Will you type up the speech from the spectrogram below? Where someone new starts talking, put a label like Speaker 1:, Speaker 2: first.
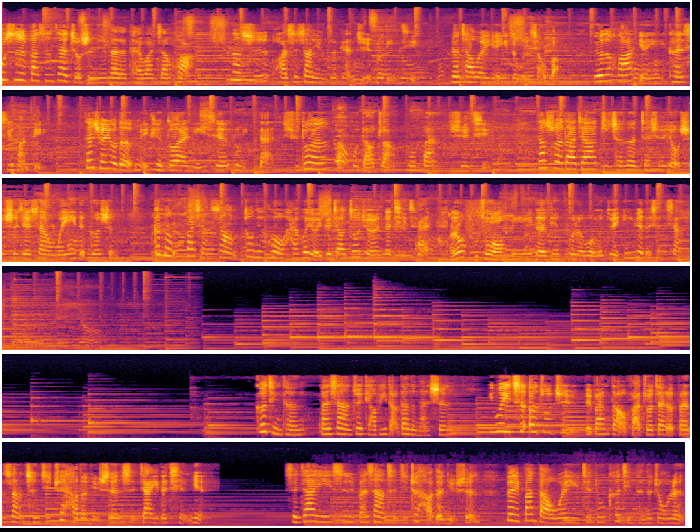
Speaker 1: 故事发生在九十年代的台湾彰化，那时华视上演着港剧《鹿鼎记》，梁朝伟演绎着韦小宝，刘德华演绎康熙皇帝。张学友的《每天都爱你》一些录影带，许多人反复倒转播放学起。当时的大家只承认张学友是世界上唯一的歌神，根本无法想象多年后还会有一个叫周杰伦的奇才。
Speaker 2: 哎呦，不错哦！
Speaker 1: 灵异的颠覆了我们对音乐的想象。柯景腾，班上最调皮捣蛋的男生，因为一次恶作剧被班导罚坐在了班上成绩最好的女生沈佳宜的前面。沈佳宜是班上成绩最好的女生，被班导委以监督柯景腾的重任。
